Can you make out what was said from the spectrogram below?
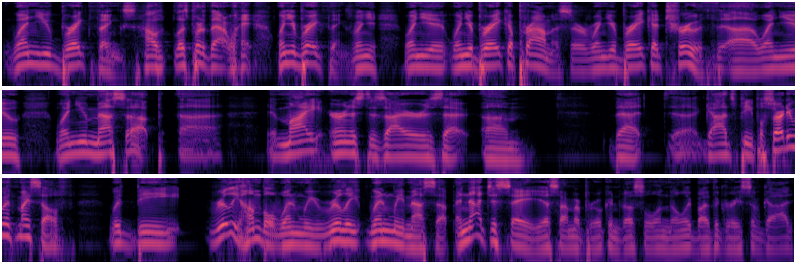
when you break things. How let's put it that way. When you break things, when you when you when you break a promise or when you break a truth, uh, when you when you mess up. Uh, my earnest desire is that um, that uh, God's people, starting with myself, would be really humble when we really when we mess up, and not just say, "Yes, I'm a broken vessel, and only by the grace of God."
